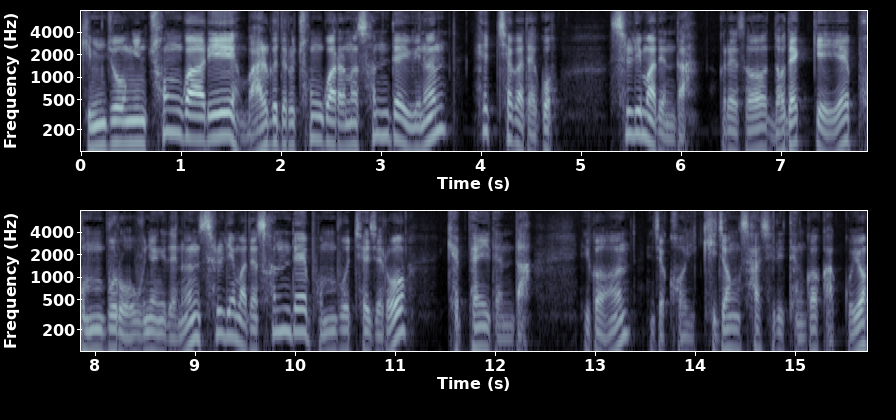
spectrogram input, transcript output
김종인 총괄이 말 그대로 총괄하는 선대위는 해체가 되고 슬림화된다. 그래서 너댓 개의 본부로 운영이 되는 슬림화된 선대 본부 체제로 개편이 된다. 이건 이제 거의 기정사실이 된 것 같고요.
